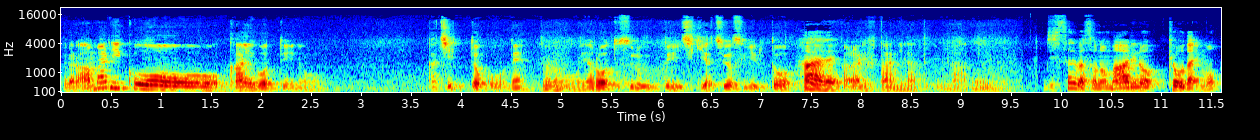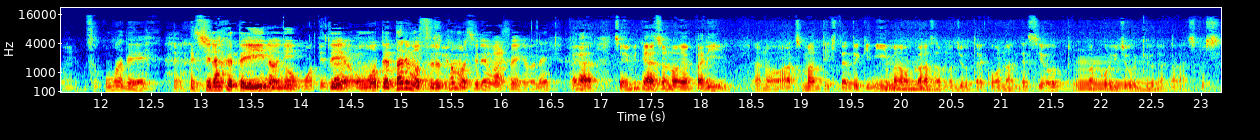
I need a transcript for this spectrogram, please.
だからあまりこう介護っていうのをガチッとこうね、あのやろうとするっていう意識が強すぎるとはい。かなり負担になってくるなっていう、実際はその周りの兄弟もそこまで しなくていいのに って思ってたりもするかもしれませんよね。だからそういう意味ではそのやっぱりあの集まってきた時に今お母さんの状態こうなんですよと、まあ、こういう状況だから少し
